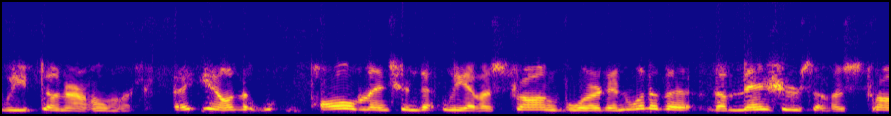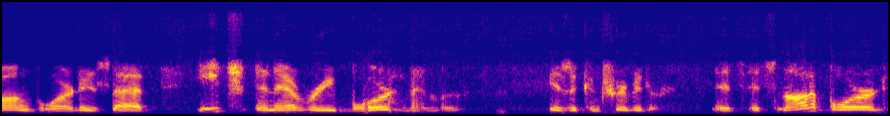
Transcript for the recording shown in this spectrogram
we've done our homework. Uh, you know, the, Paul mentioned that we have a strong board, and one of the the measures of a strong board is that each and every board member is a contributor. It's it's not a board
